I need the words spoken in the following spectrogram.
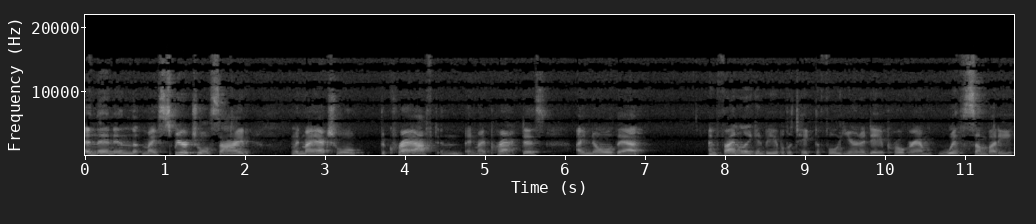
and then in the, my spiritual side in my actual the craft and, and my practice I know that I'm finally going to be able to take the full year and a day program with somebody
